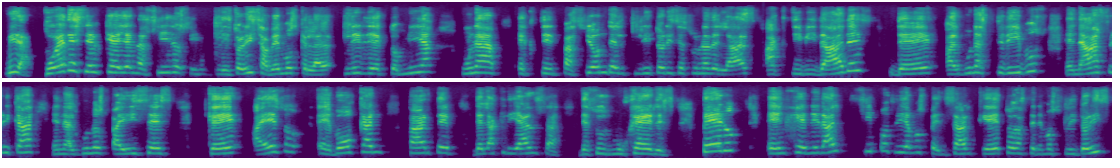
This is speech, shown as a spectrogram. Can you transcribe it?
Mira, puede ser que haya nacido sin clítoris. Sabemos que la cliridectomía, una extirpación del clítoris, es una de las actividades de algunas tribus en África, en algunos países que a eso evocan parte de la crianza de sus mujeres. Pero en general sí podríamos pensar que todas tenemos clítoris,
